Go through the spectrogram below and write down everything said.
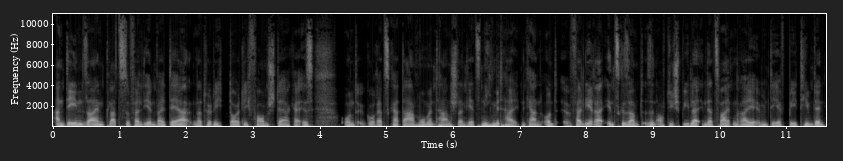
an denen seinen Platz zu verlieren, weil der natürlich deutlich formstärker ist und Goretzka da momentan stand jetzt nicht mithalten kann. Und äh, Verlierer insgesamt sind auch die Spieler in der zweiten Reihe im DFB-Team, denn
